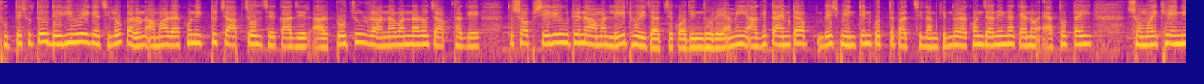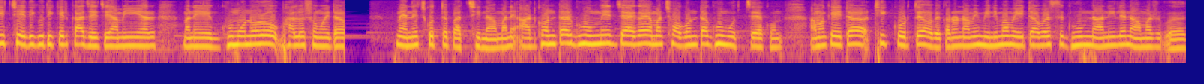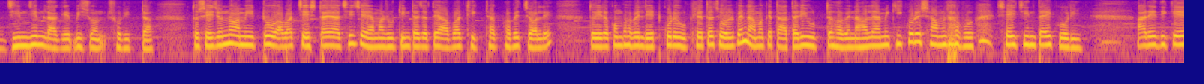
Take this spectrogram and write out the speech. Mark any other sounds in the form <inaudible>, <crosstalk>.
শুতে শুতেও দেরি হয়ে গেছিল, কারণ আমার এখন একটু চাপ চলছে কাজের, আর প্রচুর রান্নাবান্নারও চাপ থাকে, তো সব সেরে উঠে না আমার লেট হয়ে যাচ্ছে কদিন ধরে। আমি আগে টাইমটা বেশ মেনটেন করতে পারছিলাম, কিন্তু এখন জানি না কেন এতটাই সময় খেয়ে নিচ্ছে এদিক ওদিকের কাজে যে আমি আর মানে ঘুমোনোরও ভালো সময়টা ম্যানেজ করতে পারছি না। মানে আট ঘণ্টার ঘুমের জায়গায় আমার ছ ঘণ্টা ঘুম হচ্ছে এখন। আমাকে এটা ঠিক করতে হবে, কারণ আমি মিনিমাম এইট আওয়ার্সে ঘুম না নিলে না আমার ঝিমঝিম লাগে ভীষণ শরীরটা। তো সেই জন্য আমি একটু আবার চেষ্টায় আছি যে আমার রুটিনটা যাতে আবার ঠিকঠাকভাবে চলে। তো এরকমভাবে লেট করে উঠলে তো চলবে না, আমাকে তাড়াতাড়ি উঠতে হবে না হলে আমি কি করে সামলাবো সেই চিন্তাই করি। আর এদিকে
